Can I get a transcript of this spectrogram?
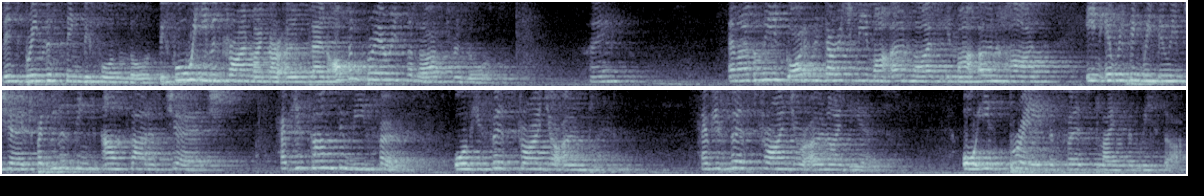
Let's bring this thing before the Lord. Before we even try and make our own plan, often prayer is the last resort. Okay? And I believe God has encouraged me in my own life, in my own heart, in everything we do in church, but even things outside of church. Have you come to me first? Or have you first tried your own plan? Have you first tried your own ideas? Or is prayer the first place that we start?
